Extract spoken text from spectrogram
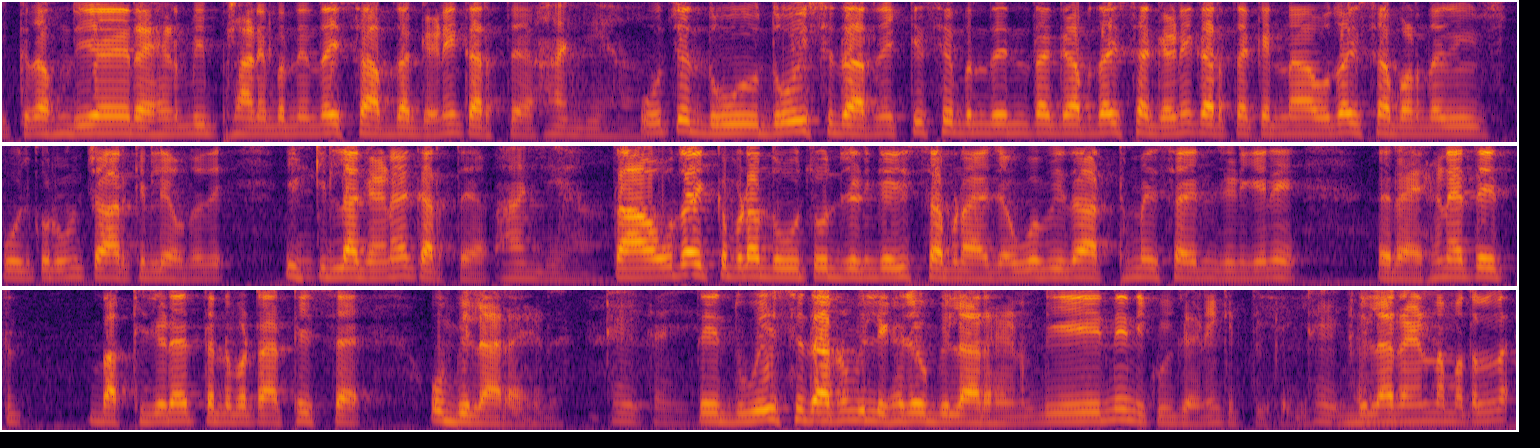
ਇੱਕ ਤਾਂ ਹੁੰਦੀ ਹੈ ਰਹਿਣ ਵੀ ਫਲਾਣੇ ਬੰਦੇ ਦਾ ਹਿਸਾਬ ਦਾ ਗਹਿਣੇ ਕਰਤਾ ਹਾਂਜੀ ਹਾਂ। ਉਹ ਚ ਦੋ ਦੋ ਹਿੱਸੇਦਾਰ ਨੇ ਕਿਸੇ ਬੰਦੇ ਨੇ ਤਾਂ ਗੱਬ ਦਾ ਹਿੱਸਾ ਗਹਿਣੇ ਕਰਤਾ ਕਿੰਨਾ ਉਹਦਾ ਹਿੱਸਾ ਬਣਦਾ ਜੀ ਸਪੋਜ਼ ਕਰੋ ਉਹਨੂੰ 4 ਕਿੱਲੇ ਆਉਂਦੇ ਤੇ 1 ਕਿੱਲਾ ਗਹਿਣਾ ਕਰਤਾ। ਹਾਂਜੀ ਹਾਂ। ਤਾਂ ਉਹਦਾ ਇੱਕ ਬੜਾ ਦੋ ਚੋਂ ਕਿ ਹਿੱਸਾ ਬਣਾਇਆ ਜਾਊਗਾ ਵੀ ਇਹਦਾ 8ਵਾਂ ਹਿੱਸਾ ਕਿ ਨੇ ਰਹਿਣ ਤੇ ਬਾਕੀ ਜਿਹੜਾ 3/8 ਹਿੱਸਾ ਹੈ ਉਹ ਬਿਲਾ ਰਹਿਣ ਠੀਕ ਹੈ ਜੀ। ਤੇ ਦੂਏ ਹਿੱਸੇਦਾਰ ਨੂੰ ਵੀ ਲਿਖਿਆ ਜਾਊ ਬਿਲਾ ਰਹਿਣ ਵੀ ਇਹਨੇ ਨਹੀਂ ਕੋਈ ਗਹਿਣੇ ਕੀਤੀ ਹੈਗੀ। ਹੈ। ਬਿਲਾ ਰਹਿਣ ਦਾ ਮਤਲਬ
